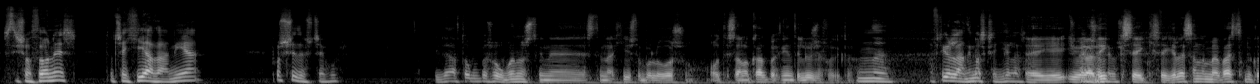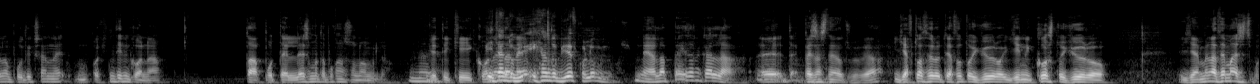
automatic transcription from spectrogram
στις οθόνες, το Τσεχία-Δανία. Πώς είδες τους Τσέχους; Ήταν αυτό που είπες προηγουμένως στην, ε, στην αρχή, στον πρόλογο σου, ότι στα κάτω παιχνίδι είναι τελείως διαφορετικά. Ναι. Αυτοί οι Ολλανδοί μας ξεγέλασαν. Ε, οι Ολλανδοί ξεγέλασαν με βάση την εικόνα που δείξανε, όχι την εικόνα, τα αποτελέσματα που είχαν στον όμιλο. Ναι. Γιατί και η εικόνα ήταν, ήταν... Είχαν τον πιο εύκολο όμιλο όμως. Ναι, αλλά παίζαν καλά. Ε, παίζαν στην έδρα τους βέβαια. Γι' αυτό θεωρώ ότι αυτό το Euro, γενικώ το Euro, για μένα δεν μ' αρέσει πώ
